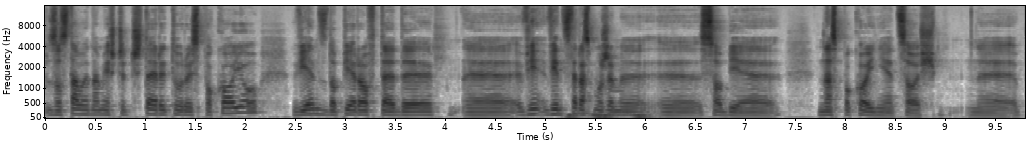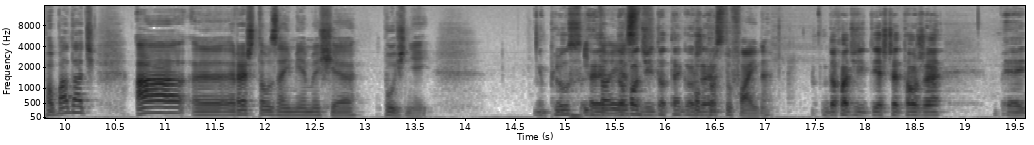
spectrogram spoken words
zostały nam jeszcze cztery tury spokoju, więc dopiero wtedy, e, więc teraz możemy e, sobie na spokojnie coś e, pobadać, a resztą zajmiemy się później. Plus I to dochodzi do tego, po że. Po prostu fajne. Dochodzi jeszcze to, że e,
